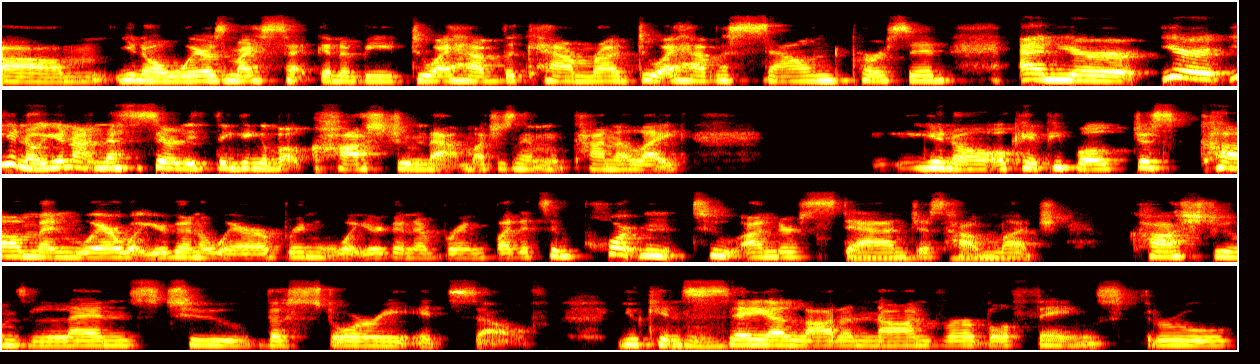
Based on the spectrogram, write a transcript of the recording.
um, you know where's my set going to be? Do i have the camera? Do i have a sound person? And you're you're you know you're not necessarily thinking about costume that much. It's kind of like you know okay people just come and wear what you're going to wear bring what you're going to bring. But it's important to understand just how much costumes lends to the story itself you can Mhm. say a lot of nonverbal things through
